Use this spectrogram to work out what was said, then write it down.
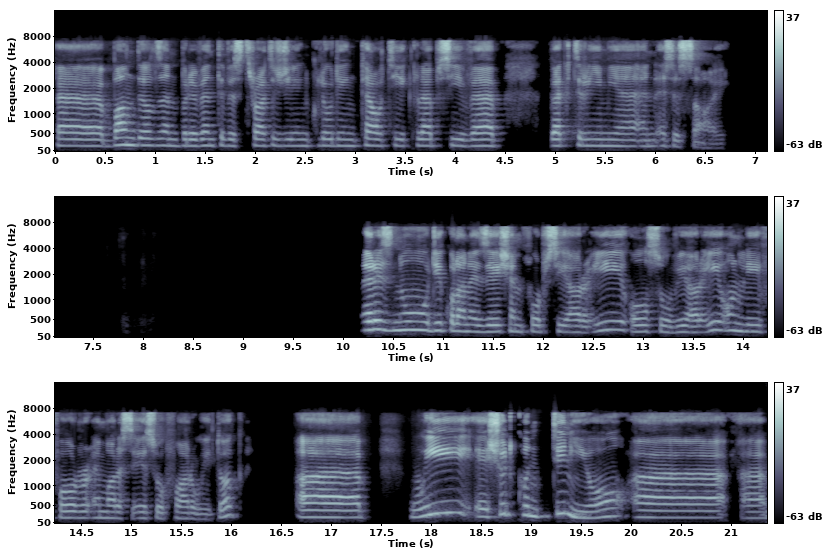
bundles and preventive strategy, including CAUTI, CLABSI, VAP, bacteremia, and SSI. There is no decolonization for CRE, also VRE, only for MRSA so far we took. Uh, we uh, should continue uh, uh,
